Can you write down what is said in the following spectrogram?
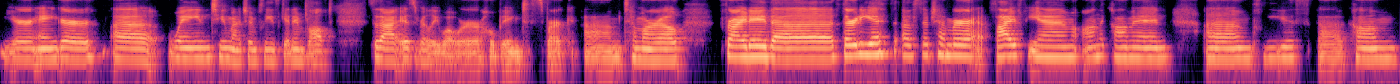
your anger uh, wane too much and please get involved. So that is really what we're hoping to spark um, tomorrow. Friday, the 30th of September at 5 p.m. on the Common. Um, please uh, come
